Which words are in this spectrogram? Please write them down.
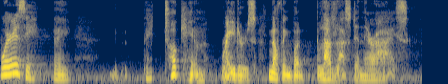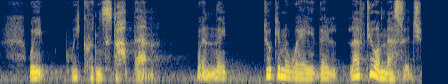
Where is he? They. they took him. Raiders. Nothing but bloodlust in their eyes. We. we couldn't stop them. When they took him away, they left you a message.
